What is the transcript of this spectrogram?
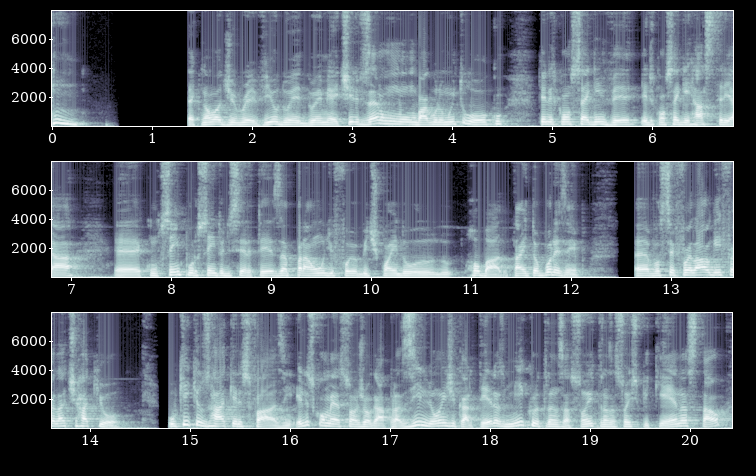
Technology Review do, do MIT, eles fizeram um, um bagulho muito louco que eles conseguem ver, eles conseguem rastrear é, com 100% de certeza para onde foi o Bitcoin do, do, roubado, tá? Então, por exemplo, é, você foi lá, alguém foi lá e te hackeou. O que, que os hackers fazem? Eles começam a jogar para zilhões de carteiras, microtransações, transações pequenas, tal.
